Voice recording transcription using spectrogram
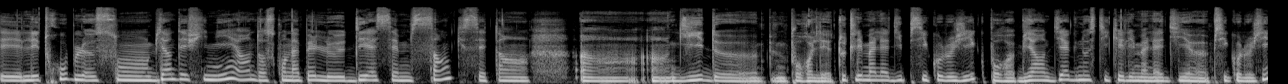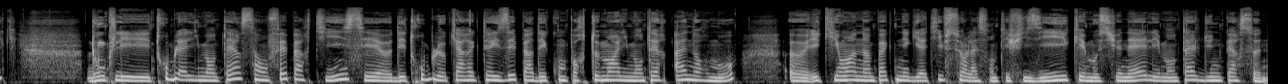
les troubles sont bien définis hein, dans ce qu'on appelle le DSM-5. C'est un, guide euh, pour toutes les maladies psychologiques, pour bien diagnostiquer les maladies euh, psychologiques. Donc les troubles alimentaires, ça en fait partie. C'est euh, des troubles caractérisés par des comportements alimentaires anormaux et qui ont un impact négatif sur la santé physique, émotionnelle et mentale d'une personne.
